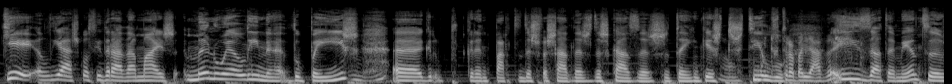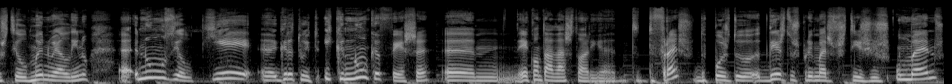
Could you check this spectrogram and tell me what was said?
que é, aliás, considerada a mais manuelina do país, eh, gr- porque grande parte das fachadas das casas tem este estilo. muito trabalhadas. Exatamente, o estilo manuelino. Uh, num museu que é uh, gratuito e que nunca fecha, um, é contada a história de, de Freixo, depois do- desde os primeiros vestígios humanos,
